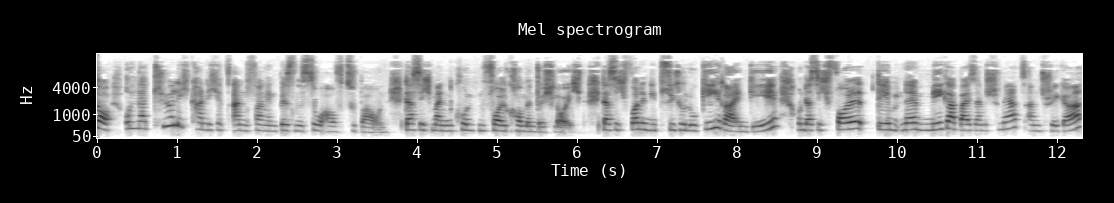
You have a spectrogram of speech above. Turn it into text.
So, und natürlich kann ich jetzt anfangen, Business so aufzubauen, dass ich meinen Kunden vollkommen durchleucht, dass ich voll in die Psychologie reingehe und dass ich voll dem ne, mega bei seinem Schmerz antrigger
